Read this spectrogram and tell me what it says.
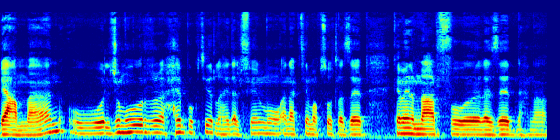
بعمان. والجمهور حبوا كثير لهيدا الفيلم وأنا كثير مبسوط لزيد. كمان بنعرفه لزيد نحن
